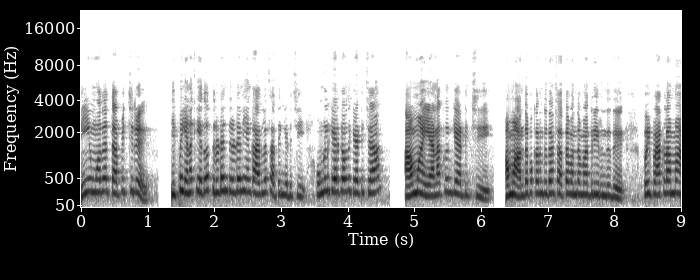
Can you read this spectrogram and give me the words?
நீ முத தப்பிச்சிரு. இப்ப எனக்கு ஏதோ திருடன் திருடன் என் காதுல சத்தம் கேட்டுச்சு உங்களுக்கு ஏற்காவது கேட்டுச்சா? ஆமா எனக்கும் கேட்டுச்சு. ஆமா அந்த பக்கம் இருந்து தான் சத்தம் வந்த மாதிரி இருந்தது. போய் பார்க்கலாமா?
